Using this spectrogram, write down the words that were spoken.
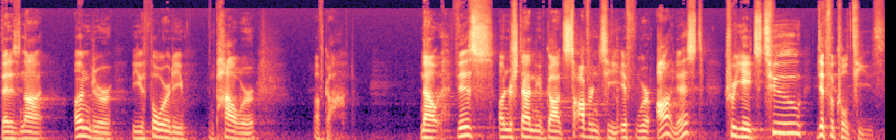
that is not under the authority and power of God. Now, this understanding of God's sovereignty, if we're honest, creates two difficulties,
